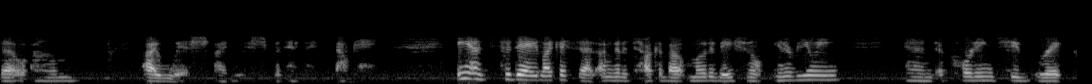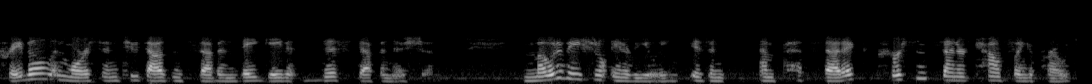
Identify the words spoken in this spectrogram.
So um, I wish, I wish, but anyway, okay. And today, like I said, I'm going to talk about motivational interviewing. And according to Craibill and Morrison, 2007, they gave it this definition Motivational interviewing is an empathetic, person centered counseling approach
